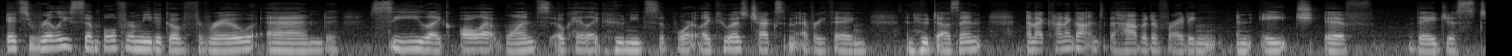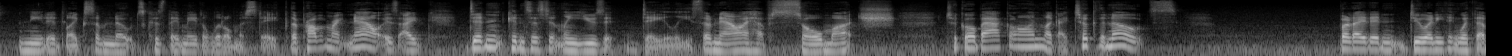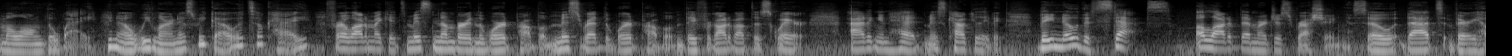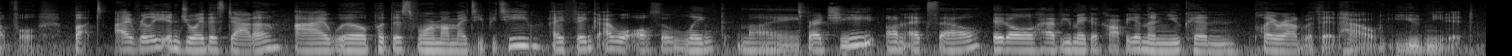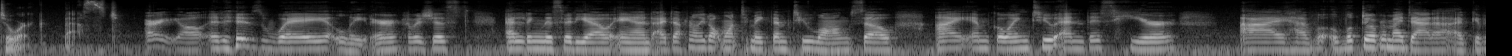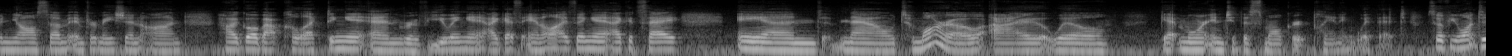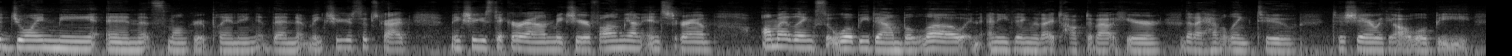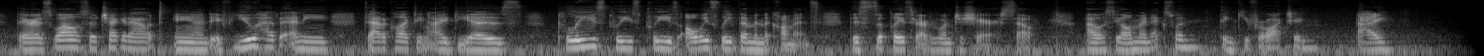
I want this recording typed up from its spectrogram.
it's really simple for me to go through and see like all at once okay like who needs support? Like who has checks and everything and who doesn't? And i kind of got into the habit of writing an h if they just needed like some notes because they made a little mistake. The problem right now is i didn't consistently use it daily. So now i have so much to go back on. Like i took the notes but I didn't do anything with them along the way. You know, we learn as we go. It's okay. For a lot of my kids, misnumber in the word problem, misread the word problem. They forgot about the square, adding in head, miscalculating. They know the steps a lot of them are just rushing. So that's very helpful. But I really enjoy this data. I will put this form on my TPT. I think I will also link my spreadsheet on Excel. It'll have you make a copy and then you can play around with it how you need it to work best. All right, y'all, it is way later. I was just editing this video and I definitely don't want to make them too long. So I am going to end this here. I have looked over my data. I've given y'all some information on how I go about collecting it and reviewing it, I guess analyzing it, I could say. And now tomorrow I will get more into the small group planning with it. So if you want to join me in small group planning, then make sure you're subscribed. Make sure you stick around. Make sure you're following me on Instagram all my links will be down below and anything that I talked about here that I have a link to to share with y'all will be there as well. So check it out. And if you have any data collecting ideas, please, please, please always leave them in the comments. This is a place for everyone to share. So I will see y'all in my next one. Thank you for watching. Bye.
